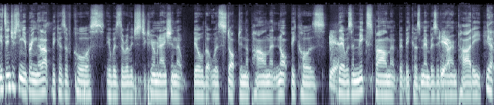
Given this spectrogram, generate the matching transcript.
it's interesting you bring that up because, of course, it was the religious discrimination that bill that was stopped in the parliament, not because yeah. there was a mixed parliament, but because members of yeah. your own party yep.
